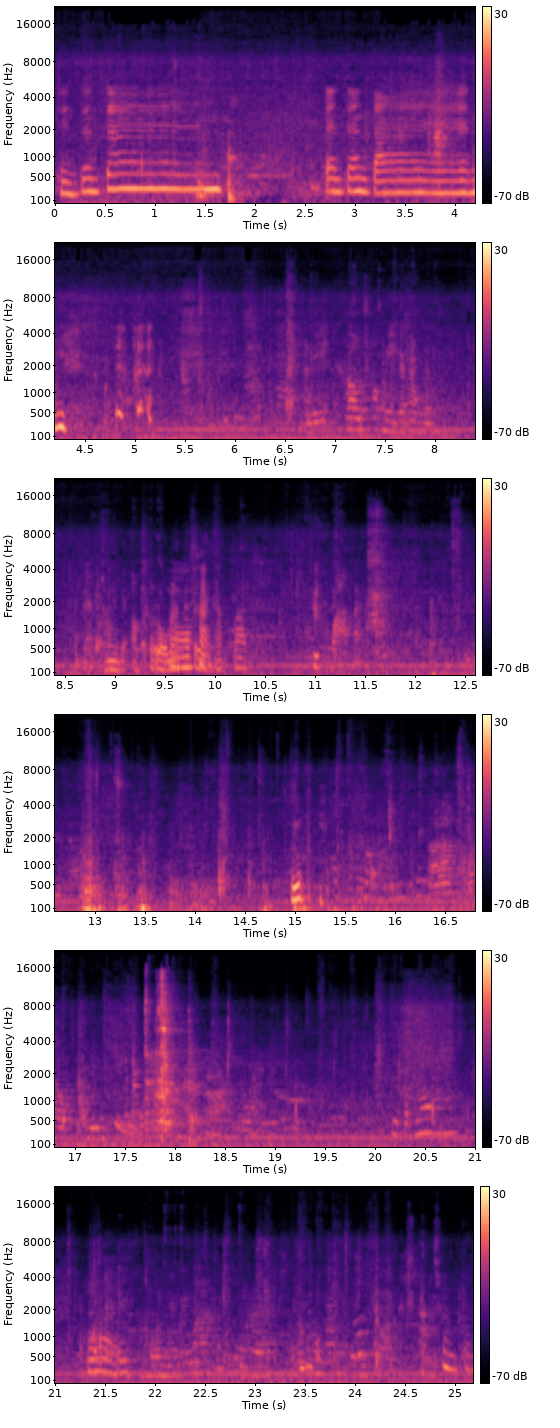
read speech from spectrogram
เต้นเต้นเต้นเต้นเต้นเต้นอันนี้เข้าช่องนี้ก็ได้นะแบบช่องนี้เอาลงมาไม่เป็นไรครับก็ที่ขวาไปปึ๊บตารางของเราวินสี่อยู่กับแม่บนยังไม่บนยังไม่ว่างชนกัน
